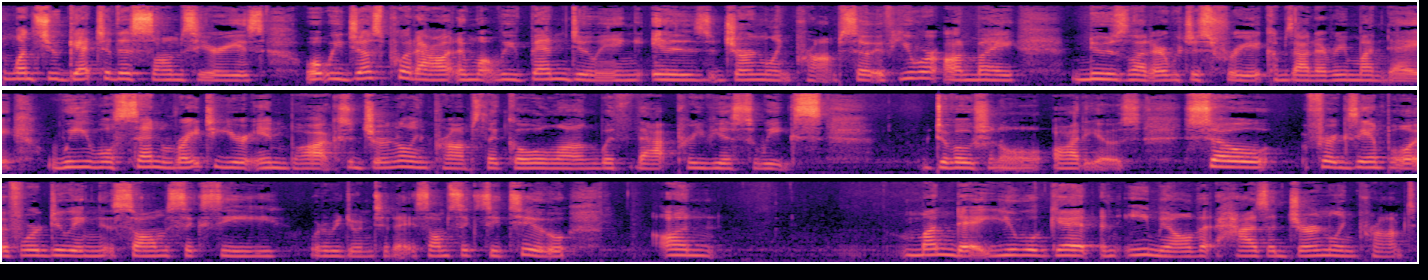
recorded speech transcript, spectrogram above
once you get to this psalm series, what we just put out and what we've been doing is journaling prompts. So if you were on my newsletter, which is free, it comes out every Monday, we will send right to your inbox journaling prompts that go along with that previous week's devotional audios. So, for example, if we're doing Psalm 60, what are we doing today? Psalm 62 on Monday, you will get an email that has a journaling prompt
